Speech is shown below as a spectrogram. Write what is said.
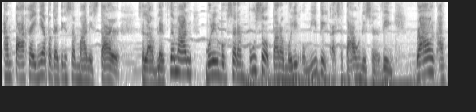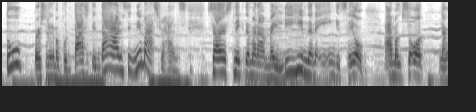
ang pakay niya pagdating sa Money Star. Sa love life naman, muling buksan ang puso para muling umibig at sa taong deserving. Brown at 2, personal magpunta sa tindahan ni Master Hans. Sa Snake naman na may lihim na naiingit sa'yo, ang magsuot ng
